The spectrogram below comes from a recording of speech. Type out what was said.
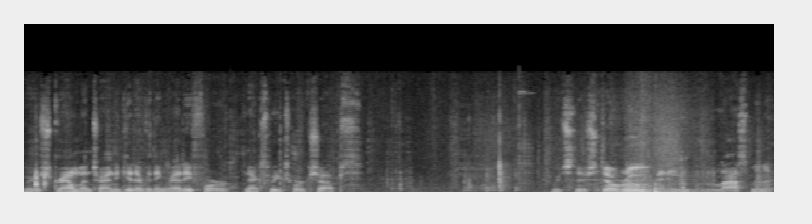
We were scrambling trying to get everything ready for next week's workshops. Which there's still room if any last minute.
